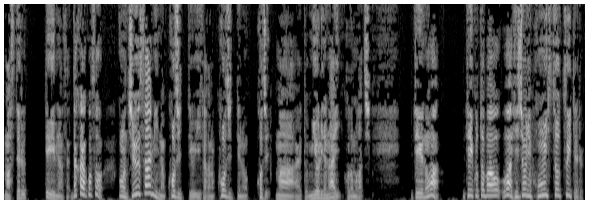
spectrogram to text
まあ、捨てるっていう意味なんですね。だからこそ、この13人の孤児っていう言い方の孤児っていうの、孤児。まあ、えっと、身寄りのない子供たち。っていうのは、っていう言葉は非常に本質をついている。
